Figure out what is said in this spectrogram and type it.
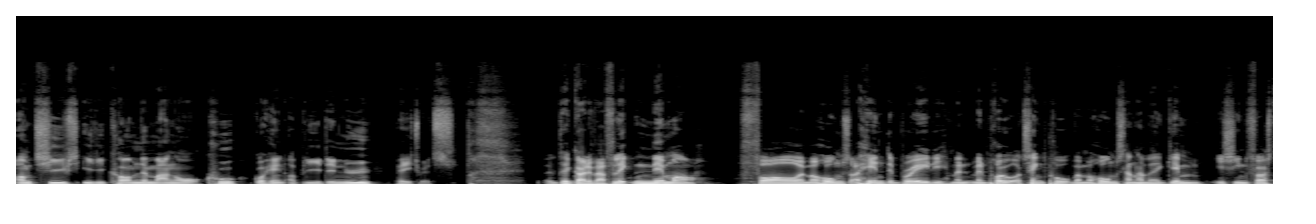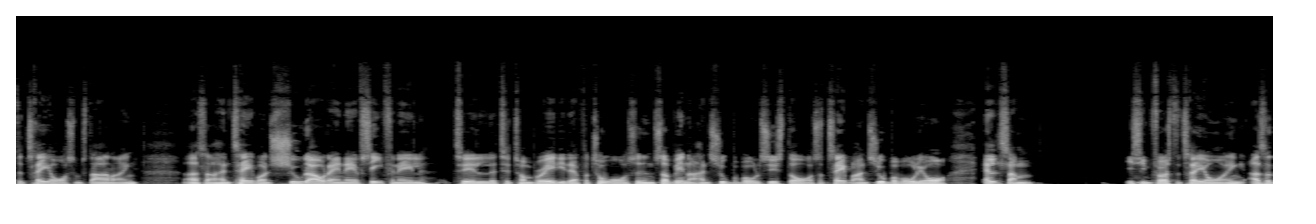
om Chiefs i de kommende mange år kunne gå hen og blive det nye Patriots. Det gør det i hvert fald ikke nemmere for Mahomes at hente Brady, men, men prøv at tænke på, hvad Mahomes han har været igennem i sine første tre år som starter. Ikke? Altså, han taber en shootout af en AFC-finale til, til Tom Brady der for to år siden, så vinder han Super Bowl sidste år, og så taber han Super Bowl i år. Alt sammen i sine første tre år. Ikke? Altså,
